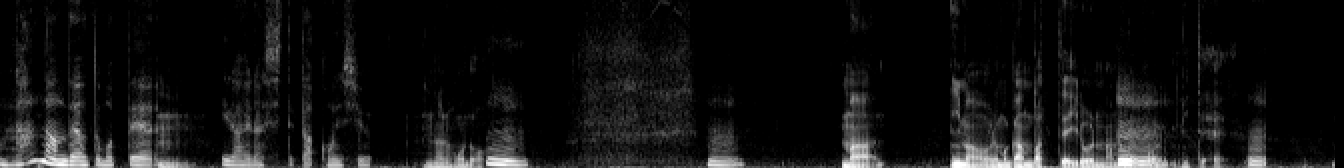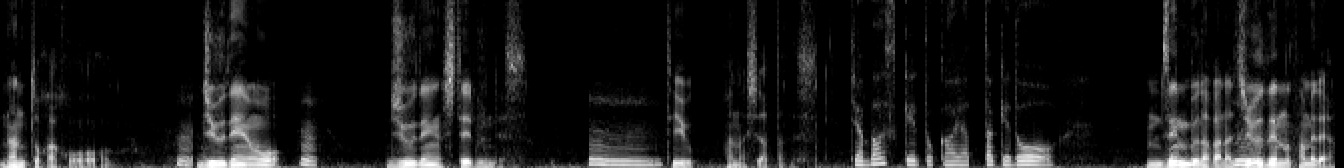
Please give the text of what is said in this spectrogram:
何なんだよと思ってうん、イライラしてた今週。なるほど、うん。うん。まあ今俺も頑張っていろいろなものを見て、うんなんとかこう、うん。充電をうん。充電してるんです。うん。っていう話だったんです。じゃあバスケとかやったけどうん全部だから充電のためだよ、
